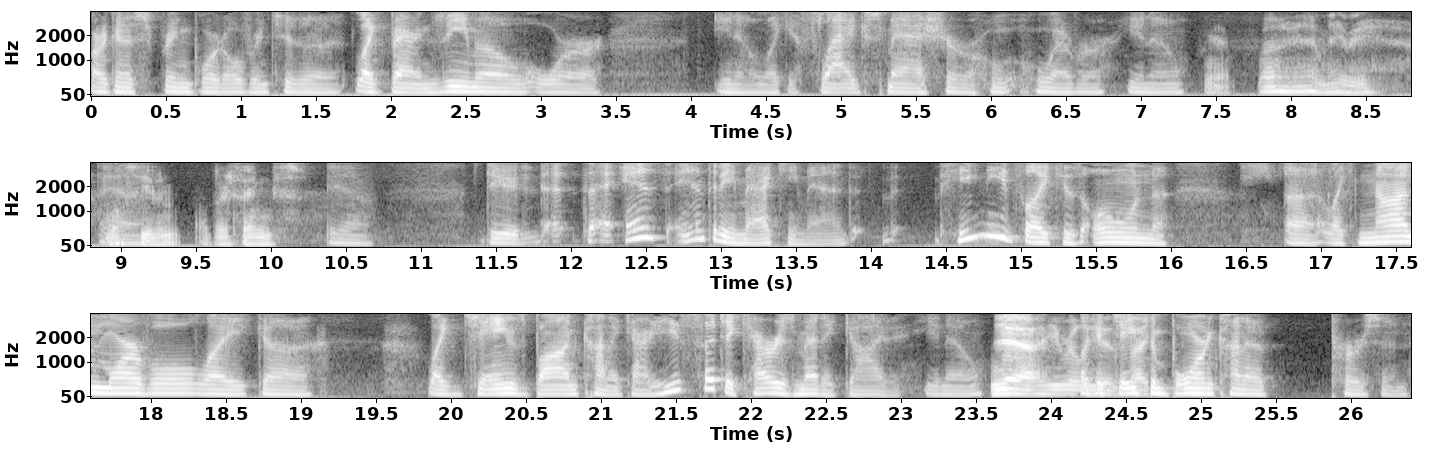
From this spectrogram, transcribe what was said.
are going to springboard over into the like Baron Zemo or you know like a Flag Smasher or who, whoever. You know. Yeah. Well, yeah, maybe we'll Yeah. see them other things. Yeah, dude, the, the Anth- Anthony Mackie, man, he needs like his own, uh, like non-Marvel, like, uh, like James Bond kind of character. He's such a charismatic guy, you know, Yeah, he really like a. Jason Bourne kind of person.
